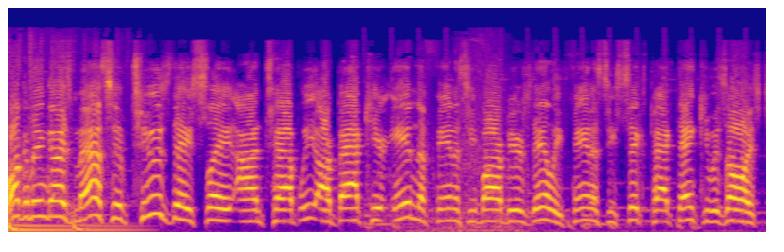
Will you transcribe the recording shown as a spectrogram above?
Welcome in, guys. Massive Tuesday slate on tap. We are back here in the Fantasy Bar Beers Daily Fantasy Six Pack. Thank you, as always,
